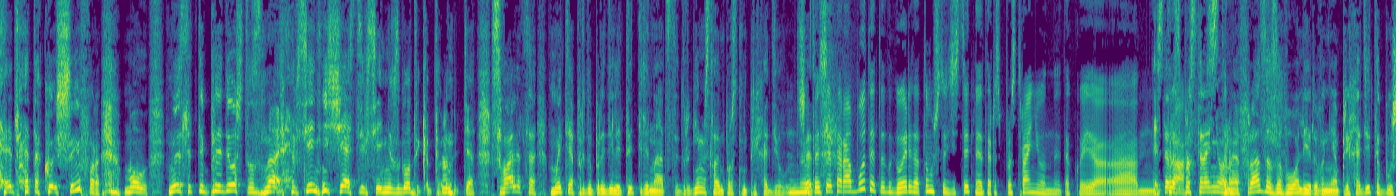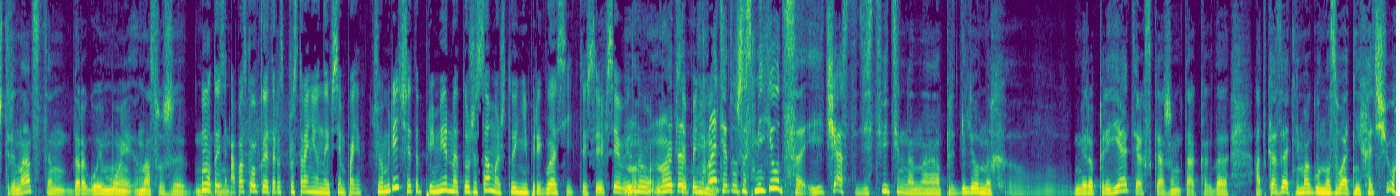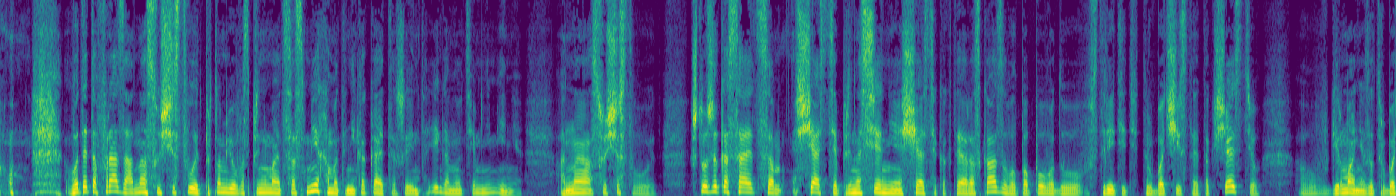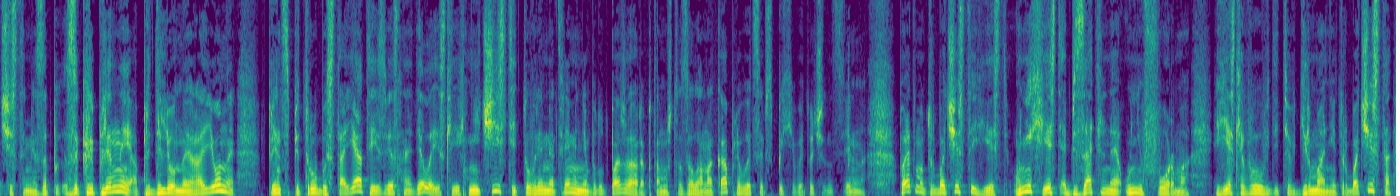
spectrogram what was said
Это такой шифр, мол, ну, если ты придешь, то знай, все несчастья, все невзгоды, которые на тебя свалятся, мы тебя предупредили, ты 13 Другими словами, просто не приходил лучше. Ну, то есть это работает, это говорит о том, что действительно это распространенный такой а, Это распространенная фраза, завуалированная регулирования. Приходи, ты будешь 13-м, дорогой мой, нас уже... Ну, то есть, а поскольку это распространенное и всем понятно, о чем речь, это примерно то же самое, что и не пригласить. То есть все, ну, ну, ну это, все понимают. Знаете, это уже смеются, и часто действительно на определенных э, мероприятиях, скажем так, когда отказать не могу, назвать не хочу, вот эта фраза, она существует, притом ее воспринимают со смехом, это не какая-то же интрига, но тем не менее она существует. Что же касается счастья, приношения счастья, как-то я рассказывал по поводу встретить трубочиста, это к счастью, в Германии за трубочистами закреплены определенные районы. В принципе, трубы стоят, и известное дело, если их не чистить, то время от времени будут пожары, потому что зола накапливается и вспыхивает очень сильно. Поэтому трубочисты есть. У них есть обязательная униформа. Если вы увидите в Германии трубочиста,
